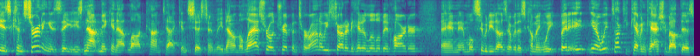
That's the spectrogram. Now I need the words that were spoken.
is concerning is that he's not making that loud contact consistently. Now, on the last road trip in Toronto, he started to hit a little bit harder, and, and we'll see what he does over this coming week. But, it, you know, we talked to Kevin Cash about this.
